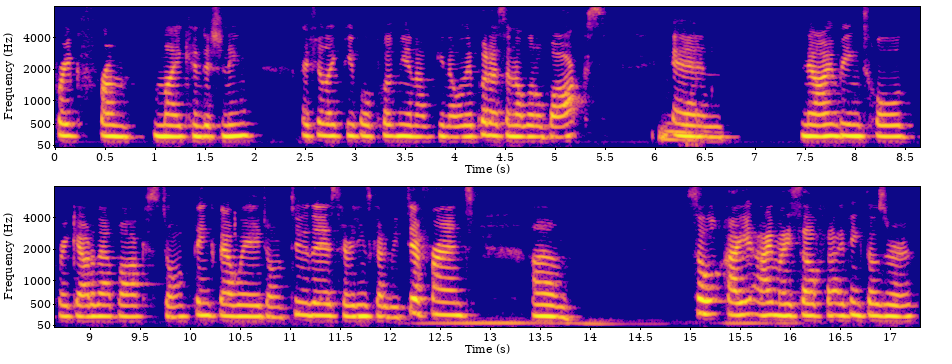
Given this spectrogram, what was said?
break from my conditioning. I feel like people put me in a, you know, they put us in a little box Mm. and now I'm being told break out of that box. Don't think that way. Don't do this. Everything's got to be different. Um, so I, I myself, I think those are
